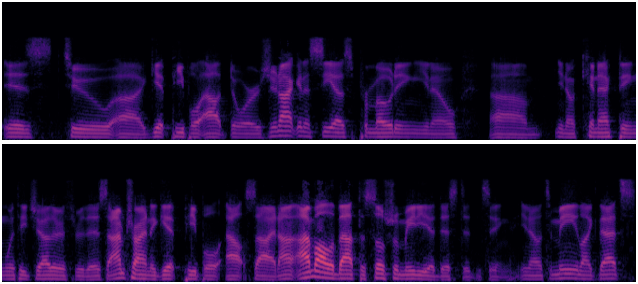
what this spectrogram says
is to uh, get people outdoors. You're not going to see us promoting, you know, um, you know, connecting with each other through this. I'm trying to get people outside. I, I'm all about the social media distancing. You know, to me, like that's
